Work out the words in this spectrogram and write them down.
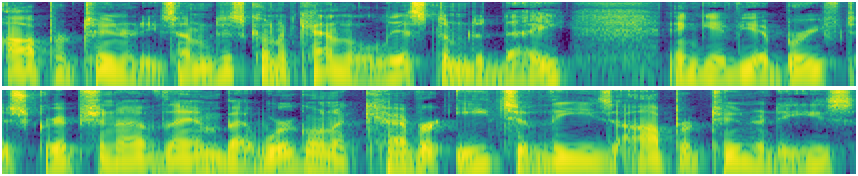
opportunities. I'm just going to kind of list them today and give you a brief description of them, but we're going to cover each of these opportunities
